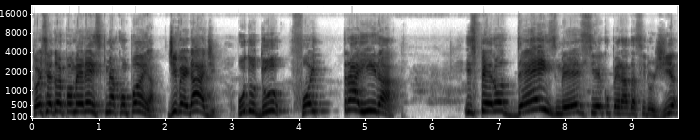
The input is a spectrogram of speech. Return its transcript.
torcedor palmeirense que me acompanha, de verdade, o Dudu foi traíra. Esperou 10 meses se recuperar da cirurgia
